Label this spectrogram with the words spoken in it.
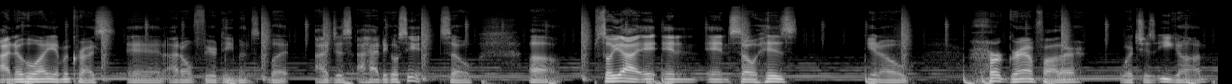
I know who I am in Christ, and I don't fear demons. But I just I had to go see it. So, uh, so yeah, and and so his, you know, her grandfather, which is Egon,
